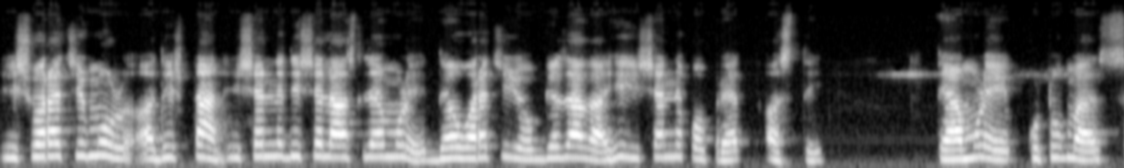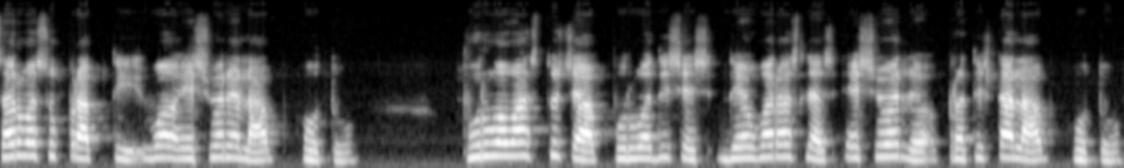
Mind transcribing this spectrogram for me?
ईश्वराचे मूळ अधिष्ठान ईशान्य दिशेला असल्यामुळे देवघराची योग्य जागा ही ईशान्य कोपऱ्यात असते. त्यामुळे कुटुंबात सर्व सुखप्राप्ती व ऐश्वर्य लाभ होतो. पूर्व वास्तूच्या पूर्व दिशेस देवघर असल्यास ऐश्वर्य प्रतिष्ठा लाभ होतो.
